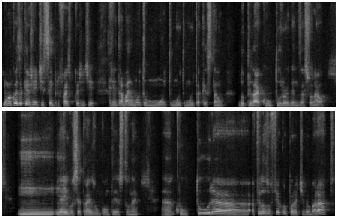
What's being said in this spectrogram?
E uma coisa que a gente sempre faz, porque a gente, a gente trabalha muito, muito, muito, muito a questão do pilar cultura organizacional, e, e aí você traz um contexto, né? A cultura, a filosofia corporativa é barato,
